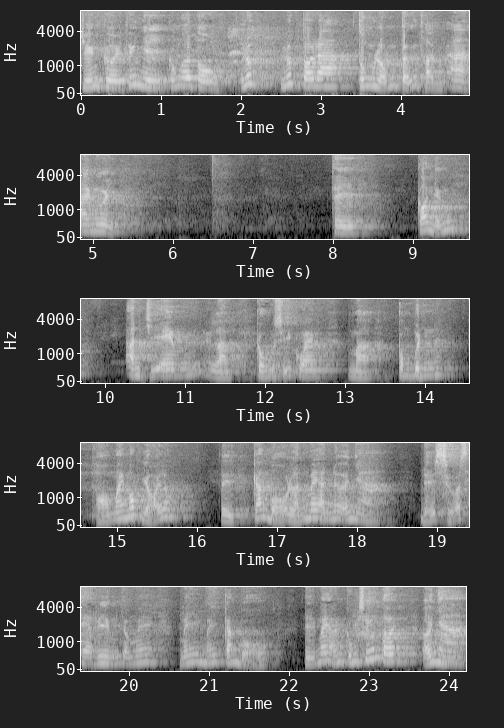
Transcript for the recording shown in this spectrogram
Chuyện cười thứ nhì cũng ở tù. Lúc lúc tôi ra, thung lũng tử thần A20 thì có những anh chị em là cựu sĩ quan mà công binh họ máy móc giỏi lắm. Thì cán bộ lãnh mấy anh ở nhà để sửa xe riêng cho mấy mấy mấy cán bộ. Thì mấy anh cũng sướng thôi. Ở nhà,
